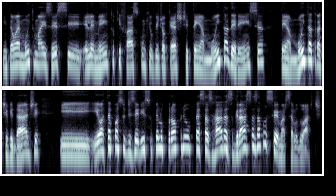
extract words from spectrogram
Então é muito mais esse elemento que faz com que o videocast tenha muita aderência, tenha muita atratividade, e eu até posso dizer isso pelo próprio Peças Raras, graças a você, Marcelo Duarte.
